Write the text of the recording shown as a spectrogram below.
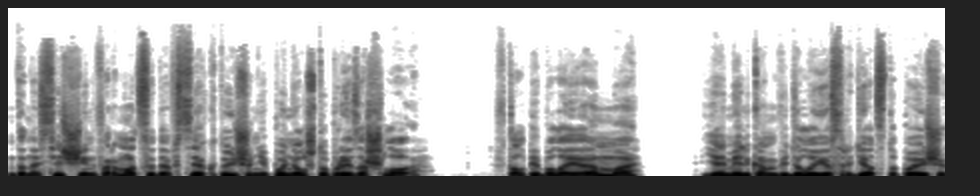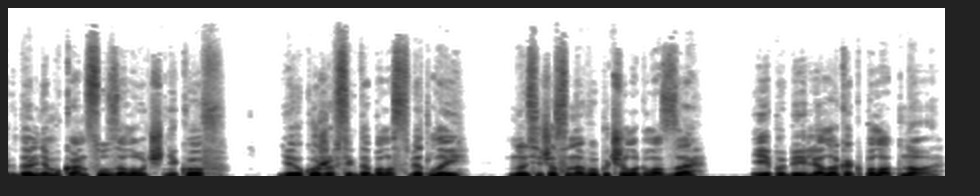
доносящий информацию до всех, кто еще не понял, что произошло. В толпе была и Эмма. Я мельком видел ее среди отступающих к дальнему концу зала учеников. Ее кожа всегда была светлой, но сейчас она выпучила глаза — и побелела как полотно.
